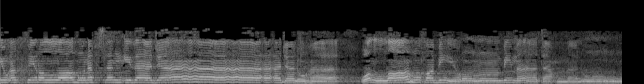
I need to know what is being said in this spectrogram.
يؤخر الله نفسا إذا جاء أجلها. والله خبير بما تعملون.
